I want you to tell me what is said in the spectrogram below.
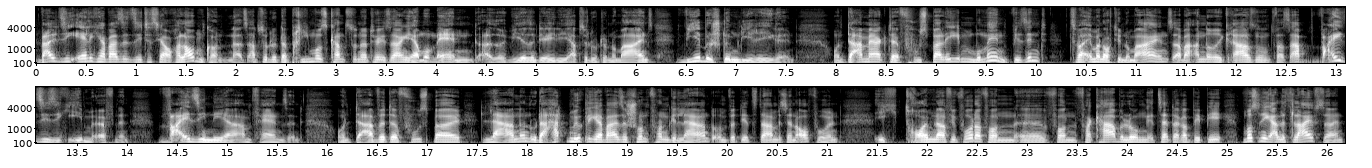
weil sie ehrlicherweise sich das ja auch erlauben konnten. Als absoluter Primus kannst du natürlich sagen, ja Moment, also wir sind ja hier die absolute Nummer eins, wir bestimmen die Regeln. Und da merkt der Fußball eben, Moment, wir sind zwar immer noch die Nummer eins, aber andere grasen uns was ab, weil sie sich eben öffnen, weil sie näher am Fan sind. Und da wird der Fußball lernen oder hat möglicherweise schon von gelernt und wird jetzt da ein bisschen aufholen. Ich träume nach wie vor davon, äh, von Verkabelungen etc. pp. Muss nicht alles live sein,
